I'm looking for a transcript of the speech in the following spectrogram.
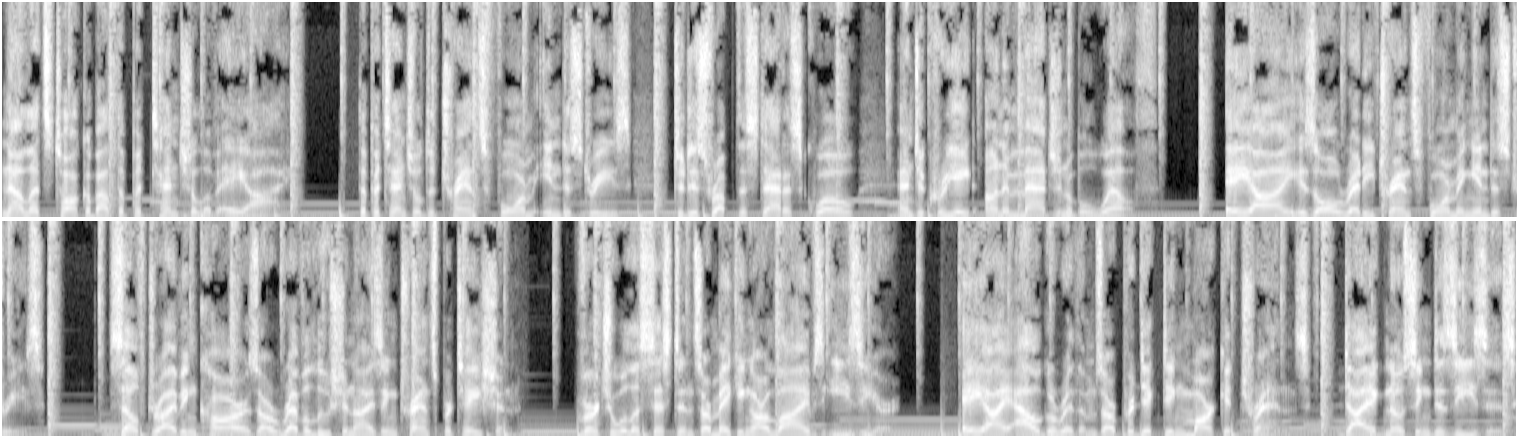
Now let's talk about the potential of AI. The potential to transform industries, to disrupt the status quo, and to create unimaginable wealth. AI is already transforming industries. Self-driving cars are revolutionizing transportation. Virtual assistants are making our lives easier. AI algorithms are predicting market trends, diagnosing diseases,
